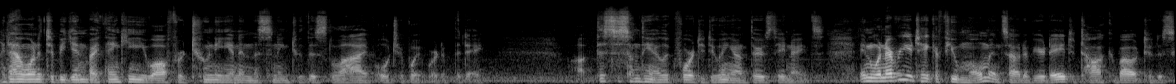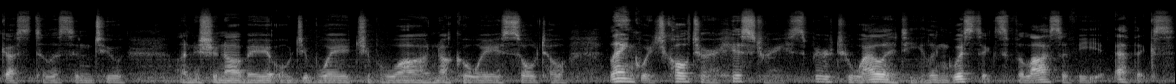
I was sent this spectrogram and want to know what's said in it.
And I wanted to begin by thanking you all for tuning in and listening to this live Ojibwe Word of the Day. Uh, this is something I look forward to doing on Thursday nights. And whenever you take a few moments out of your day to talk about, to discuss, to listen to Anishinaabe, Ojibwe, Chippewa, Nakaway, Saulteaux, language, culture, history, spirituality, linguistics, philosophy, ethics,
